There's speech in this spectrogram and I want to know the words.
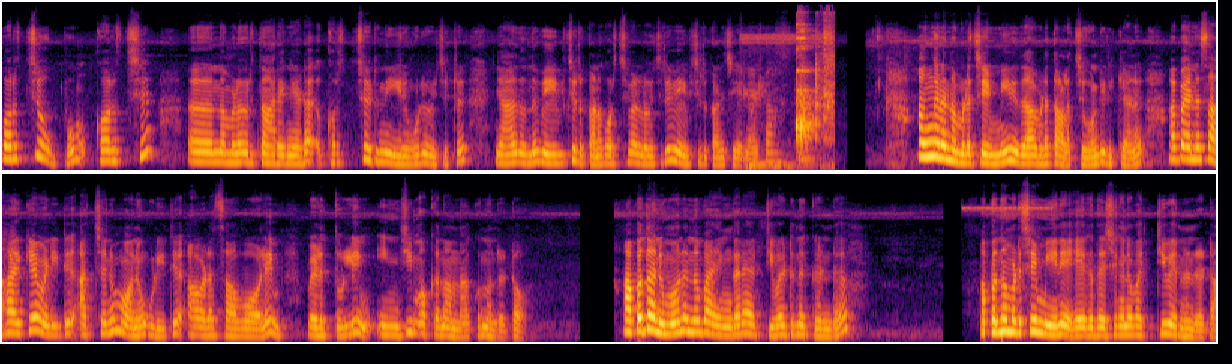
കുറച്ച് ഉപ്പും കുറച്ച് നമ്മൾ ഒരു നാരങ്ങയുടെ കുറച്ചൊരു നീരും കൂടി ഒഴിച്ചിട്ട് ഞാനിതൊന്ന് വേവിച്ചെടുക്കുകയാണ് കുറച്ച് വെള്ളം ഒഴിച്ചിട്ട് വേവിച്ചെടുക്കുകയാണ് ചെയ്യുന്നത് കേട്ടോ. അങ്ങനെ നമ്മുടെ ചെമ്മീൻ ഇത് അവിടെ തിളച്ചുകൊണ്ടിരിക്കുകയാണ്. അപ്പോൾ എന്നെ സഹായിക്കാൻ വേണ്ടിയിട്ട് അച്ഛനും മോനും കൂടിയിട്ട് അവിടെ സവോളയും വെളുത്തുള്ളിയും ഇഞ്ചിയും ഒക്കെ നന്നാക്കുന്നുണ്ട് കേട്ടോ. അപ്പോൾ ധനുമോൻ ഒന്ന് ഭയങ്കര ആക്റ്റീവായിട്ട് നിൽക്കുന്നുണ്ട്. അപ്പം നമ്മുടെ ചെമ്മീൻ ഏകദേശം ഇങ്ങനെ വറ്റി വരുന്നുണ്ട് കേട്ടോ.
